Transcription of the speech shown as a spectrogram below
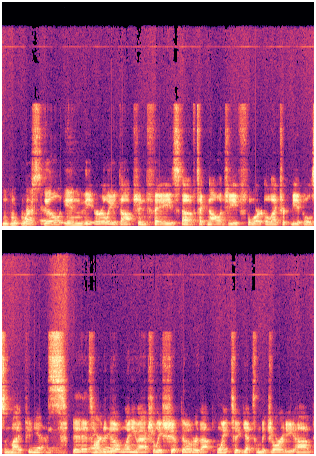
We're Factor. still in the early adoption phase of technology for electric vehicles, in my opinion. Yes. It's hard to know when you actually shift over that point to get to the majority. Um,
